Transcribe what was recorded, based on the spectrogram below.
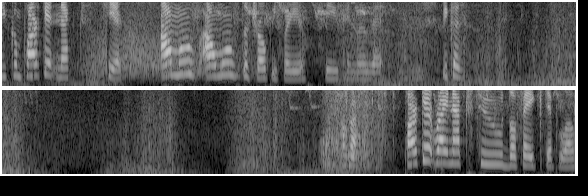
You can park it next here. I'll move I'll move the trophy for you so you can move it. Because Okay. Park it right next to the fake Diplo.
